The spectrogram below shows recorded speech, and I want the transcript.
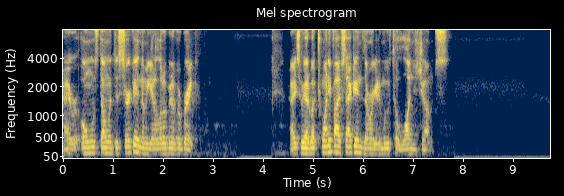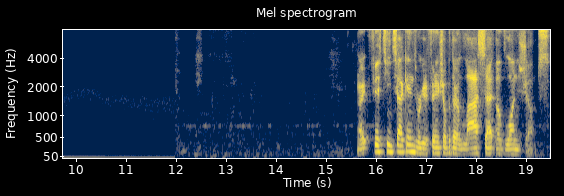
All right, we're almost done with this circuit, and then we get a little bit of a break. All right, so we got about 25 seconds, then we're going to move to lunge jumps. All right, 15 seconds. We're going to finish up with our last set of lunge jumps.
